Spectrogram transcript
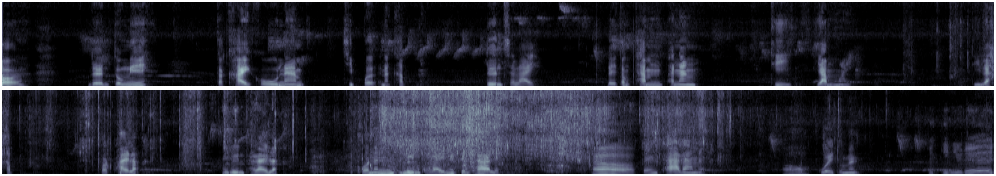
ก็เดินตรงนี้ตะไคร่คูน้ำชิเปะนะครับ ลื่นสไลด์เลยต้องทำพนังที่ย่ำใหม่ ดีแล้วครับ ปลอดภัยละไม่ลื่นถลายละก่อนนั้นลื่นถลายไม่เป็นท่าเลยอ้าแปลงท่าน้ำแล้วอ้อกล้วยตรงนั้นได้กินอยู่เด้อ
